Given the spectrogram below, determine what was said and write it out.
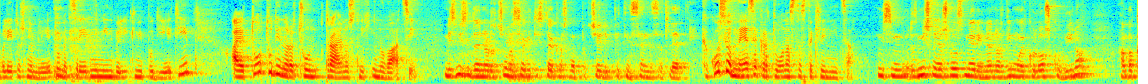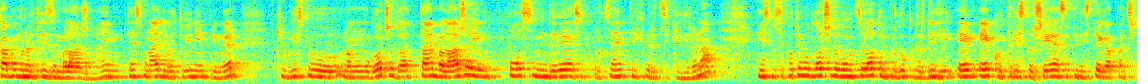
v letošnjem letu med srednjimi in velikimi podjetji. A je to tudi na račun trajnostnih inovacij? Mislim, da je na račun vsega tistega, kar smo počeli 75 let. Kako se obnese kartonasta steklenica? Mislim, razmišljanje je šlo v smeri, da naredimo ekološko vino, ampak kaj bomo naredili z embalažo. Ne? In potem smo najdli v tujini en primer, ki v bistvu nam omogoča, da ta embalaža je v 98% reciklirana. In smo se potem odločili, da bomo celoten produkt naredili Eko 360 in iz tega pač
